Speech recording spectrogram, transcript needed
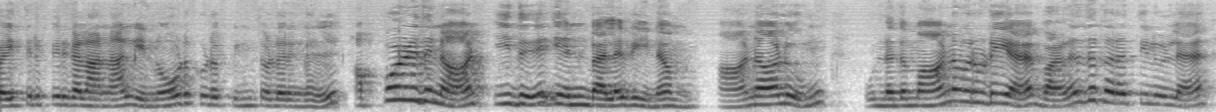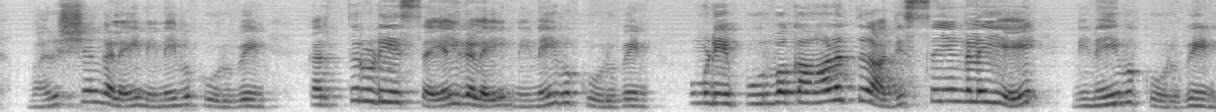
வைத்திருப்பீர்களானால் என்னோடு கூட பின்தொடருங்கள். அப்பொழுது நான் இது என் பலவீனம். ஆனாலும் உன்னதமானவருடைய வலது கரத்தில் உள்ள வருஷங்களை நினைவு கூறுவேன். கர்த்தருடைய செயல்களை நினைவு கூறுவேன். உம்முடைய பூர்வ காலத்து அதிசயங்களையே நினைவு கூறுவேன்.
